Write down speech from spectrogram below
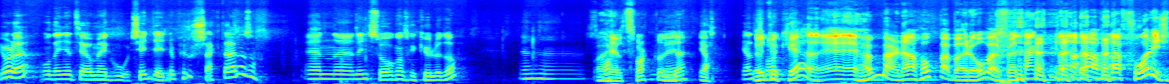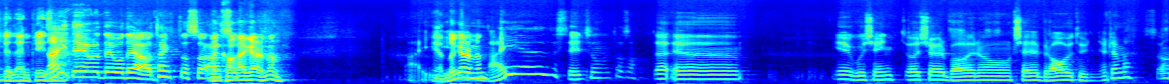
gjorde det. Og den er til og med godkjent. Det er ikke noe prosjekt der, altså. En, eh, den så ganske kul ut da. Svart. Og helt svart, var den ikke? Ja. Helt Vet du hva? Hummer, det hopper jeg bare over, for jeg tenkte, der, der, der får ikke til den prisen. Nei, det er jo det, var det jeg har tenkt. Altså, Men hva er galmen? Nei, Er det galt? Nei, det ser ikke sånn ut, altså. Det er EU-godkjent og kjørbar og ser bra ut under til meg. Så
